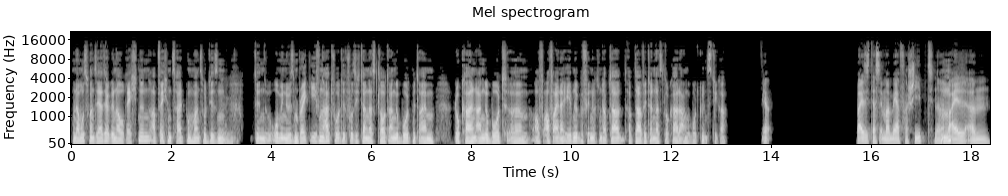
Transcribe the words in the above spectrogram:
Und da muss man sehr, sehr genau rechnen, ab welchem Zeitpunkt man so diesen, Mhm. den ominösen Break-Even hat, wo, wo sich dann das Cloud-Angebot mit einem lokalen Angebot ähm, auf, auf einer Ebene befindet und ab da, ab da wird dann das lokale Angebot günstiger. weil sich das immer mehr verschiebt, ne? Mhm. weil ähm,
